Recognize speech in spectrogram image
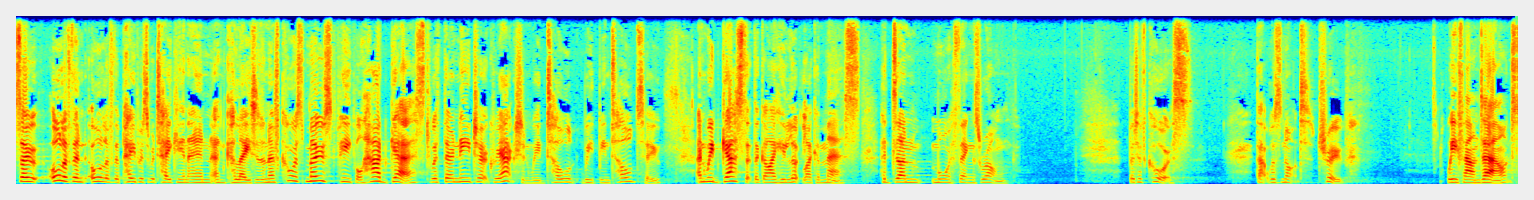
So all of, the, all of the papers were taken in and collated, and of course, most people had guessed with their knee jerk reaction we'd, told, we'd been told to, and we'd guessed that the guy who looked like a mess had done more things wrong. But of course, that was not true. We found out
